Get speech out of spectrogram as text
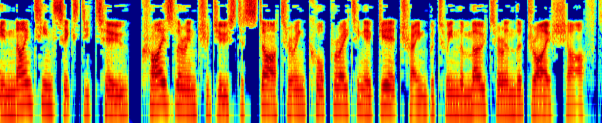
In 1962, Chrysler introduced a starter incorporating a gear train between the motor and the drive shaft.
